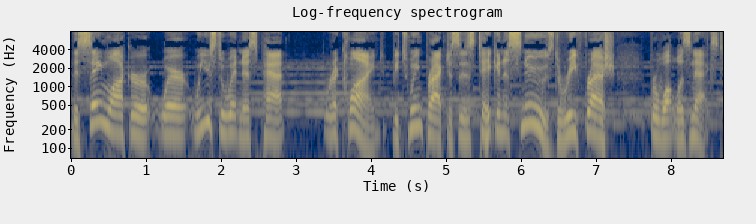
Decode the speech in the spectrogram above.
The same locker where we used to witness Pat reclined between practices, taking a snooze to refresh for what was next.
